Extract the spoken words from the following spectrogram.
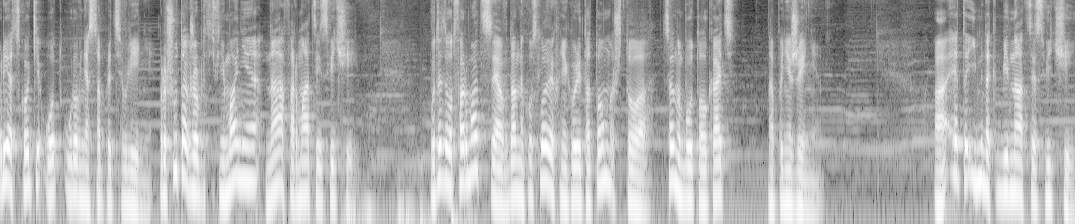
при отскоке от уровня сопротивления. Прошу также обратить внимание на формации свечей. Вот эта вот формация в данных условиях мне говорит о том, что цену будут толкать на понижение. А это именно комбинация свечей.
